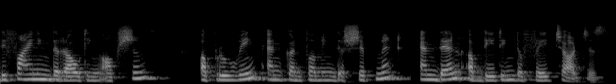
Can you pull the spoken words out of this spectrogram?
defining the routing options, approving and confirming the shipment, and then updating the freight charges.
